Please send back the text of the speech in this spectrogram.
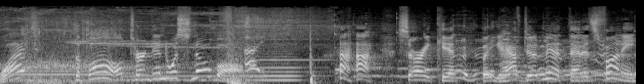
What? The ball turned into a snowball. Uh, Sorry, Kit, but you have to admit that it's funny.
